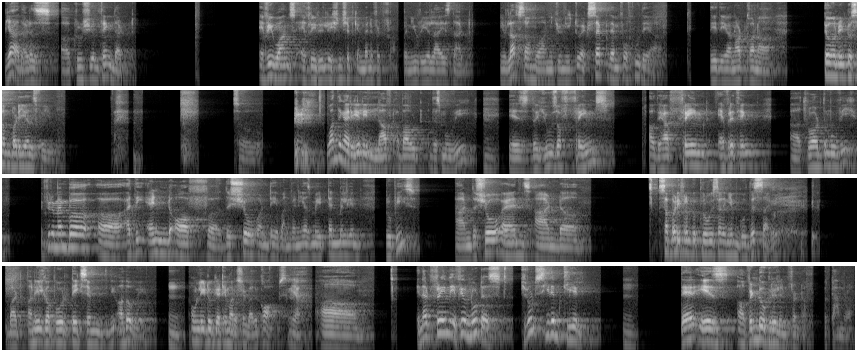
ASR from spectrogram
Yeah, that is a crucial thing that everyone's every relationship can benefit from. When you realize that you love someone, you need to accept them for who they are. They, they are not gonna turn into somebody else for you. So, one thing I really loved about this movie is the use of frames, how they have framed everything uh, throughout the movie. If you remember uh, at the end of uh, the show on day one, when he has made 10 million rupees, and the show ends, and uh, somebody from the crew is telling him, Go this side, but Anil Kapoor takes him the other way, only to get him arrested by the cops Yeah. um, in that frame, if you've noticed, you don't see them clearly. There is a window grill in front of the camera.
